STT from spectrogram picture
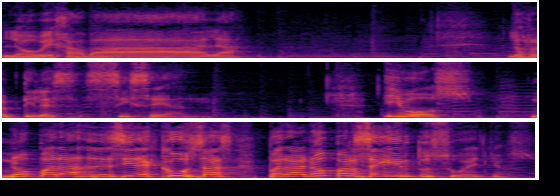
La oveja bala. Los reptiles sí sean. Y vos no parás de decir excusas para no perseguir tus sueños.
